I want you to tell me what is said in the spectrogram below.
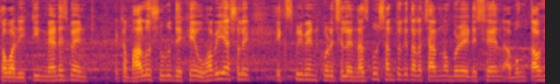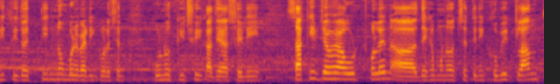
সবারই টিম ম্যানেজমেন্ট একটা ভালো শুরু দেখে ওভাবেই আসলে এক্সপেরিমেন্ট করেছিলেন। নাজমুল শান্তকে তারা চার নম্বরে এনেছেন এবং তাওহিদ হৃদয় তিন নম্বরে ব্যাটিং করেছেন। কোনো কিছুই কাজে আসেনি। সাকিব যেভাবে আউট হলেন দেখে মনে হচ্ছে তিনি খুবই ক্লান্ত।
